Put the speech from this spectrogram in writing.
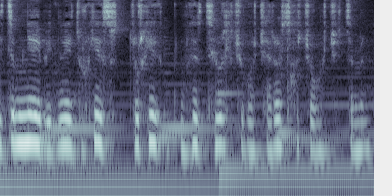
эзэмнээ бидний зүрхийг зүрхийг үнэхээр цэвэрлж өгөөч, хариуцгаж өгөөч эзэм нь.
